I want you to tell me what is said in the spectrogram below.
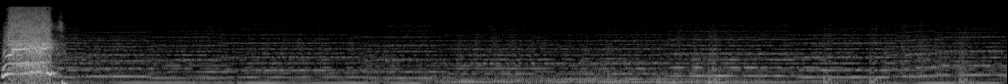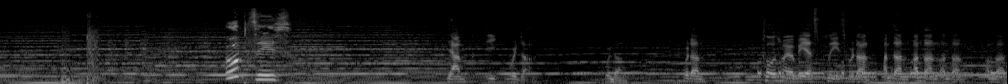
Wait! Oopsies. Yeah, I'm, we're done. We're done. We're done. Close my OBS, please. We're done. I'm done. I'm done. I'm done. I'm done.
